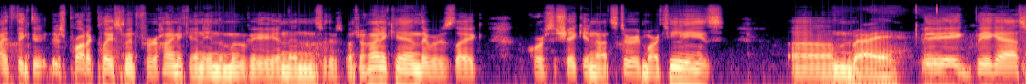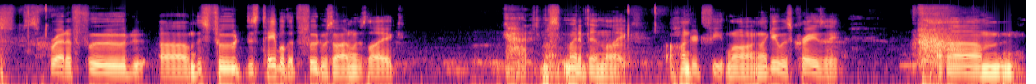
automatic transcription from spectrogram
I think there, there's product placement for Heineken in the movie, and then so there's a bunch of Heineken. There was like, of course, the shaken not stirred martinis. Um, right. big big ass spread of food um this food this table that the food was on was like god it must might have been like 100 feet long. Like it was crazy. Um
